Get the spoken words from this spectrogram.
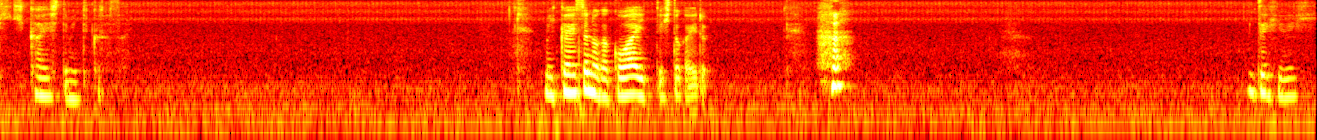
聞き返してみてください。見返すのが怖いって人がいる。ぜひぜひ。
